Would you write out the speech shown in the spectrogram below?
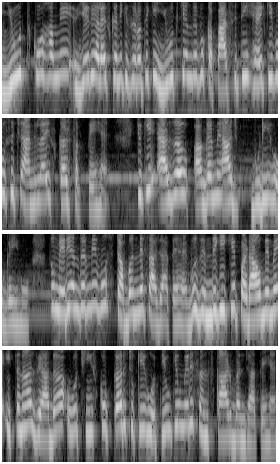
यूथ को हमें ये रियलाइज़ करने की ज़रूरत है कि यूथ के अंदर वो कैपेसिटी है कि वो उसे चैनलाइज कर सकते हैं। क्योंकि एज अ अगर मैं आज बूढ़ी हो गई हूँ तो मेरे अंदर में वो स्टबननेस आ जाता है। वो ज़िंदगी के पड़ाव में मैं इतना ज़्यादा वो चीज़ को कर चुकी होती हूँ कि वो मेरे संस्कार बन जाते हैं।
